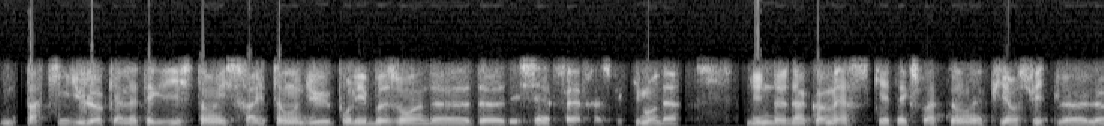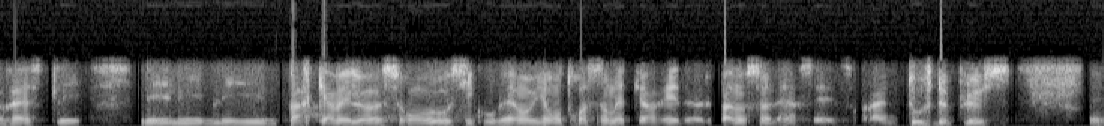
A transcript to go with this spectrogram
une partie du local est existant, il sera étendu pour les besoins de, de, des CFF, respectivement d'un commerce qui est exploitant, et puis ensuite le, reste, les, les, les, les, parcs à vélo seront aussi couverts, environ 300 mètres carrés de, panneaux solaires, c'est une touche de plus. Et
